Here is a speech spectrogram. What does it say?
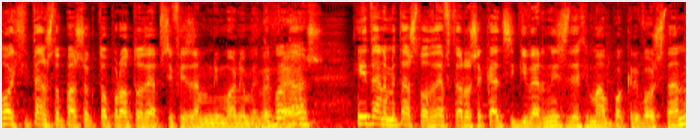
Όχι, ήταν στο Πασόκ το πρώτο, δεν ψηφίζαμε μνημόνιο με Βεβαίως. τίποτα. Ήταν μετά στο δεύτερο σε κάτι συγκυβερνήσεις, δεν θυμάμαι που ακριβώς ήταν.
